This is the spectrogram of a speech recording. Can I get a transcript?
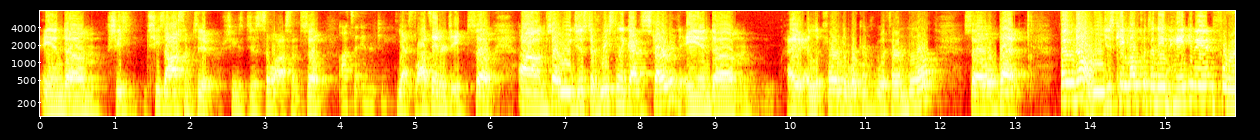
And um, she's she's awesome too. She's just so awesome. So lots of energy. Yes, lots of energy. So um, so we just have recently gotten started, and um, I, I look forward to working with her more. So, but but no, we just came up with the name Handyman for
